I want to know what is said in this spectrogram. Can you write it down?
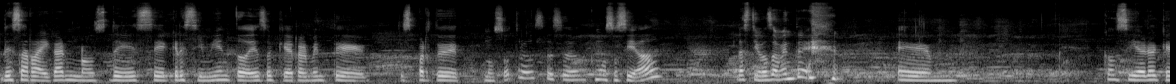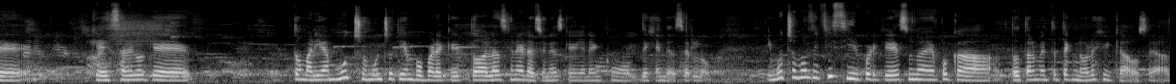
desarraigarnos de ese crecimiento, de eso que realmente es parte de nosotros, como sociedad, lastimosamente. Em, considero que, que es algo que tomaría mucho, mucho tiempo para que todas las generaciones que vienen como dejen de hacerlo. Y mucho más difícil porque es una época totalmente tecnológica, o sea,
